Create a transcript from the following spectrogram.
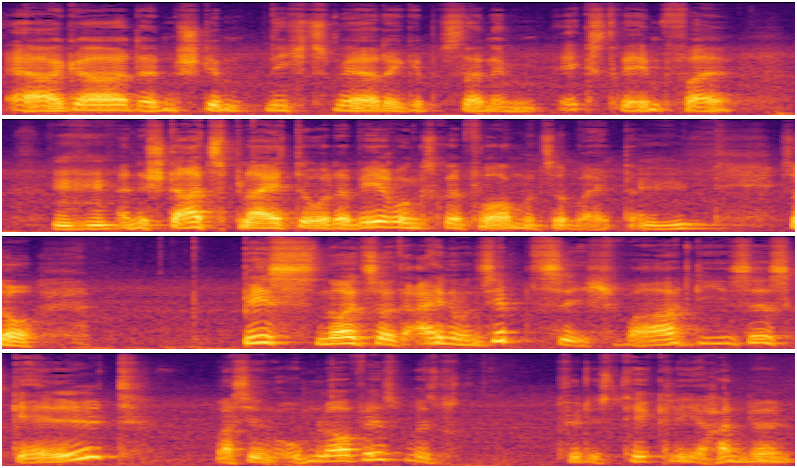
Ärger, dann stimmt nichts mehr, da gibt es dann im Extremfall mhm. eine Staatspleite oder Währungsreform und so weiter. Mhm. So, bis 1971 war dieses Geld, was im Umlauf ist, was für das tägliche Handeln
